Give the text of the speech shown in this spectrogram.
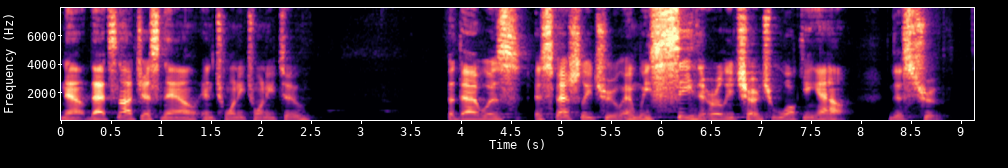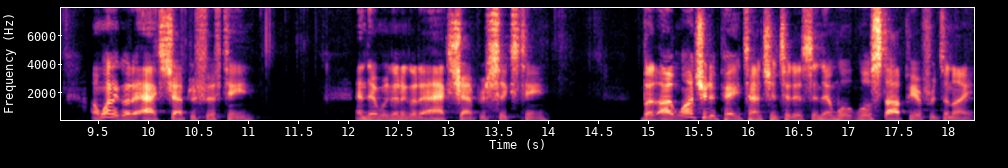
Now, that's not just now in 2022, but that was especially true, and we see the early church walking out this truth. I want to go to Acts chapter 15, and then we're going to go to Acts chapter 16. But I want you to pay attention to this, and then we'll, we'll stop here for tonight,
